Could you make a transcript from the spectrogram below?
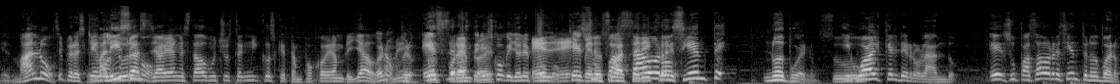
es malo. Sí, pero es que en malísimo. Honduras ya habían estado muchos técnicos que tampoco habían brillado. Bueno, también. pero Entonces, ese es por el ejemplo, asterisco que yo le eh, pongo. eh, que pero su pasado asterisco- reciente no es bueno. Su- Igual que el de Rolando. Eh, su pasado reciente no es bueno.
